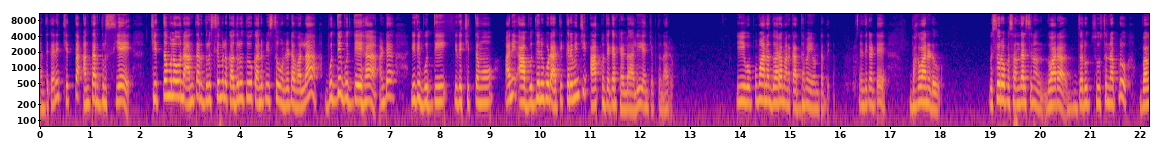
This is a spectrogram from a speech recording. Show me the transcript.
అందుకని చిత్త అంతర్దృశ్యే. చిత్తములో ఉన్న అంతర్దృశ్యములు కదులుతూ కనిపిస్తూ ఉండటం వల్ల బుద్ధి బుద్ధేహ అంటే ఇది బుద్ధి ఇది చిత్తము అని ఆ బుద్ధిని కూడా అతిక్రమించి ఆత్మ దగ్గరికి వెళ్ళాలి అని చెప్తున్నారు. ఈ ఉపమానం ద్వారా మనకు అర్థమై ఉంటుంది. ఎందుకంటే భగవానుడు విశ్వరూప సందర్శనం ద్వారా జరుగు చూస్తున్నప్పుడు భగ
